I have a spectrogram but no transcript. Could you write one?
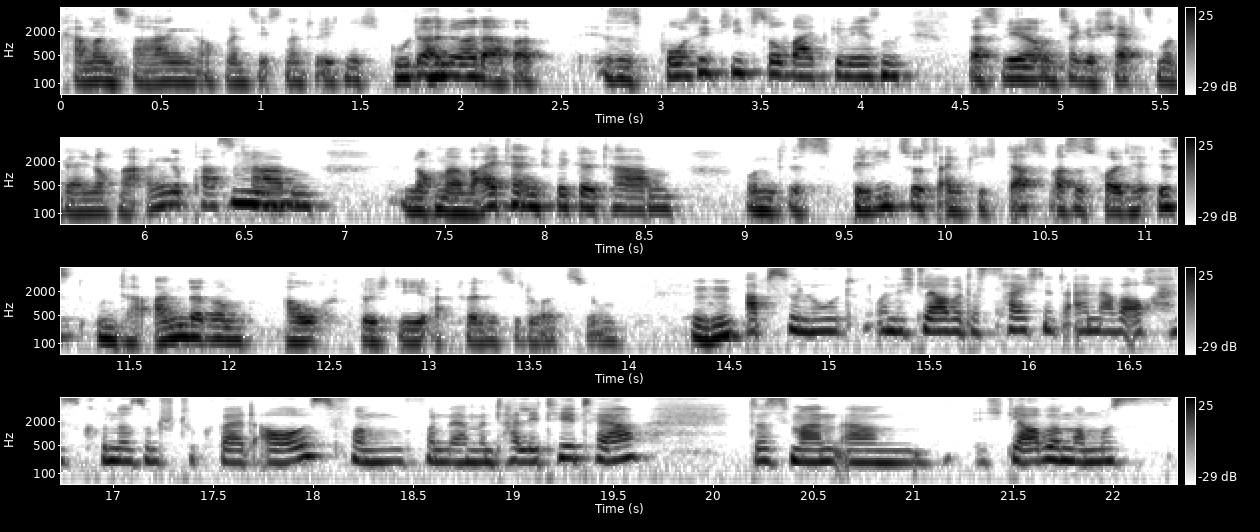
kann man sagen, auch wenn es sich natürlich nicht gut anhört, aber ist es positiv so weit gewesen, dass wir unser Geschäftsmodell nochmal angepasst mhm. haben, nochmal weiterentwickelt haben und es Belizo ist eigentlich das, was es heute ist, unter anderem auch durch die aktuelle Situation. Mhm. Absolut. Und ich glaube, das zeichnet einen aber auch als Gründer so ein Stück weit aus, von, von der Mentalität her, dass man, ähm, ich glaube, man muss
